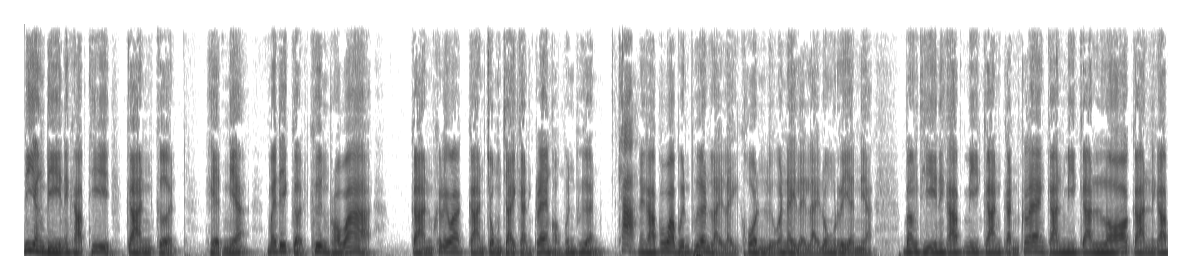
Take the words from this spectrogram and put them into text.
นี่ยังดีนะครับที่การเกิดเหตุเนี้ยไม่ได้เกิดขึ้น เพราะว่าการเขาเรียกว่าการจงใจกันแกล้งของเพื่อนๆนะครับเพราะว่าเพื่อนๆหลาย ๆ คน หรือว่าในหลาย ๆ โรงเรียนเนี่ย บางทีนะครับมีการกันแกล้งกันมีการล้อกันนะครับ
